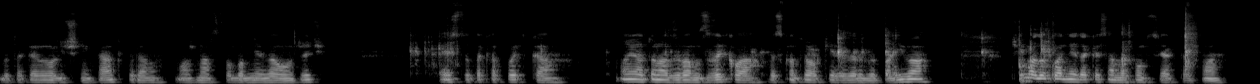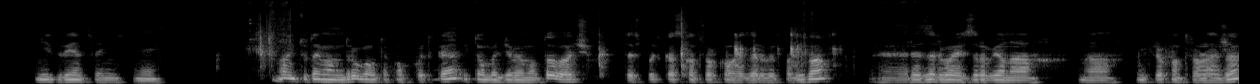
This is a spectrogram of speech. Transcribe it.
do takiego licznika, którą można swobodnie założyć. Jest to taka płytka, no ja to nazywam zwykła, bez kontrolki rezerwy paliwa. Czyli ma dokładnie takie same funkcje jak taśma. Nic więcej, nic mniej. No i tutaj mam drugą taką płytkę i tą będziemy montować. To jest płytka z kontrolką rezerwy paliwa. E, Rezerwa jest zrobiona na mikrokontrolerze.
